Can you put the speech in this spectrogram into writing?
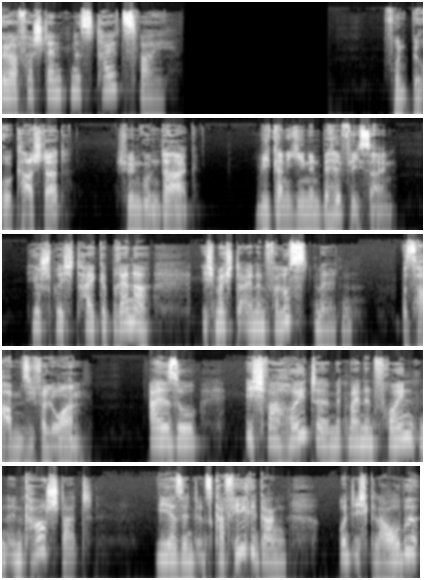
Hörverständnis Teil 2 Fundbüro Karstadt? Schönen guten Tag. Wie kann ich Ihnen behilflich sein? Hier spricht Heike Brenner. Ich möchte einen Verlust melden. Was haben Sie verloren? Also, ich war heute mit meinen Freunden in Karstadt. Wir sind ins Café gegangen und ich glaube,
